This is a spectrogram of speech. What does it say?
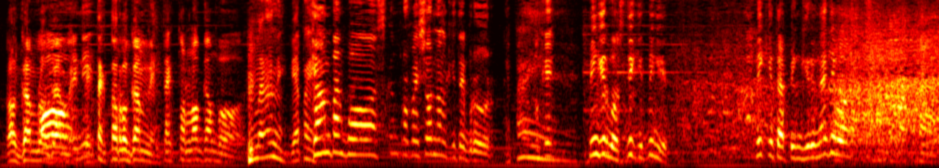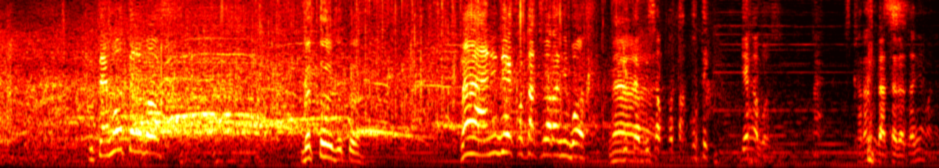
Logam, logam. Oh, ini- Detektor logam nih. Detektor logam bos. Gimana nih? Diapain? Gampang bos, kan profesional kita bro. Diapain? Oke, pinggir bos, dikit pinggir. Ini kita pinggirin aja bos. Nah, kita muter bos. Betul, betul. Nah, ini dia kotak suaranya bos. Nah. Kita bisa kotak kutik, ya nggak bos? Nah, sekarang data-datanya mana?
